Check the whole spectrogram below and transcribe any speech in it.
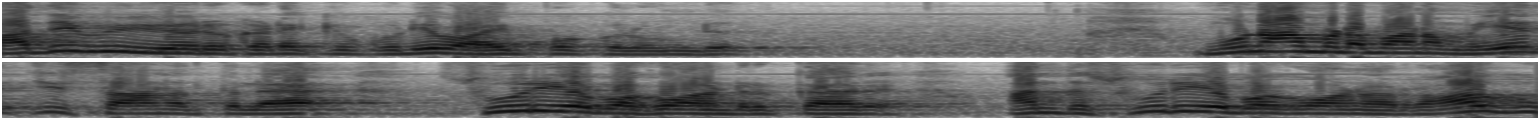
பதவி உயர்வு கிடைக்கக்கூடிய வாய்ப்புகள் உண்டு. மூணாம் இடமான முயற்சி ஸ்தானத்தில் சூரிய பகவான் இருக்கார். அந்த சூரிய பகவானை ராகு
